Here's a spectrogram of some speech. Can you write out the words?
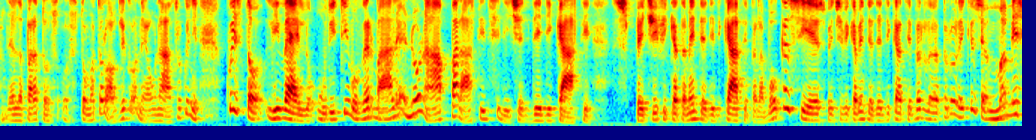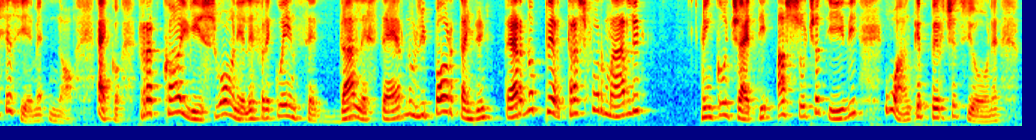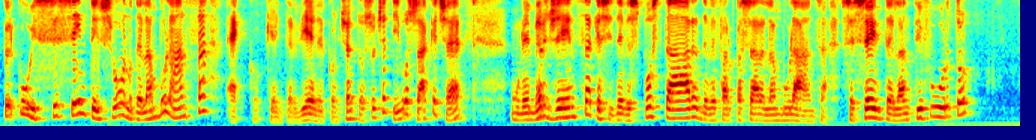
dell'apparato stomatologico ne ha un altro. Quindi questo livello uditivo verbale non ha apparati si dice dedicati specificatamente dedicati per la bocca sì e specificamente dedicati per, per l'orecchio sì ma messi assieme no. Ecco raccogli i suoni e le frequenze dall'esterno li porta in interno per trasformarli in concetti associativi o anche percezione. Per cui se sente il suono dell'ambulanza, ecco che interviene il concetto associativo, sa che c'è un'emergenza che si deve spostare, deve far passare l'ambulanza. Se sente l'antifurto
